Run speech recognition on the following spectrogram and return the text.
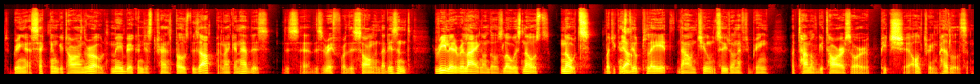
to bring a second guitar on the road. Maybe I can just transpose this up, and I can have this this uh, this riff or this song that isn't really relying on those lowest notes notes, but you can Yeah. still play it down tuned, so you don't have to bring a ton of guitars or pitch uh, altering pedals and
